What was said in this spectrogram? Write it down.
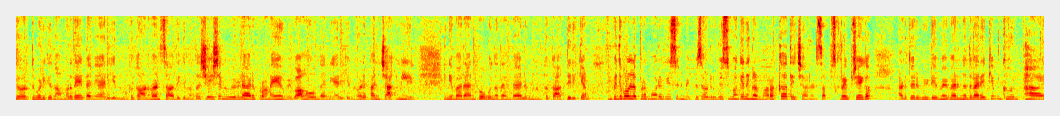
ചേർത്ത് പിടിക്കുന്ന അമൃതയെ തന്നെയായിരിക്കും നമുക്ക് കാണുവാൻ സാധിക്കുന്നത്. ശേഷം ഇവരുടെ ആ ഒരു പ്രണയവും വിവാഹവും തന്നെയായിരിക്കും നമ്മുടെ പഞ്ചാഗ്നിയിൽ ഇനി വരാൻ പോകുന്നത്. എന്തായാലും നമുക്ക് കാത്തിരിക്കാം. അപ്പോൾ ഇതുപോലുള്ള പ്രൊമോ റിവ്യൂസിനും എപ്പിസോഡ് റിവ്യൂസിനും ഒക്കെ നിങ്ങൾ മറക്കാതെ ചാനൽ സബ്സ്ക്രൈബ് ചെയ്യുക. അടുത്തൊരു വീഡിയോയുമായി വരുന്നത് വരയ്ക്കും. ഗുഡ് ബൈ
